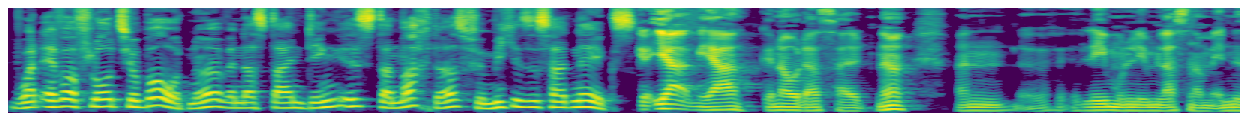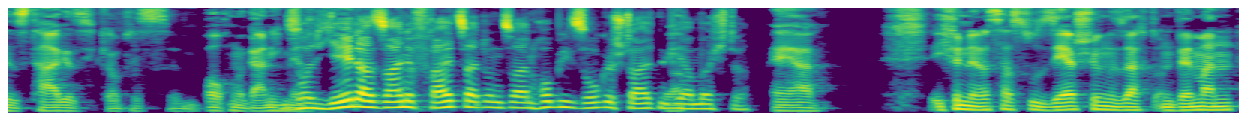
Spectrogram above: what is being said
whatever floats your boat, ne? Wenn das dein Ding ist, dann mach das. Für mich ist es halt nichts. Ja, ja, genau das halt, ne? Man äh, leben und leben lassen am Ende des Tages. Ich glaube, das äh, brauchen wir gar nicht mehr. Soll jeder seine Freizeit und sein Hobby so gestalten, ja. wie er möchte. Ja, ja. Ich finde, das hast du sehr schön gesagt. Und wenn man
